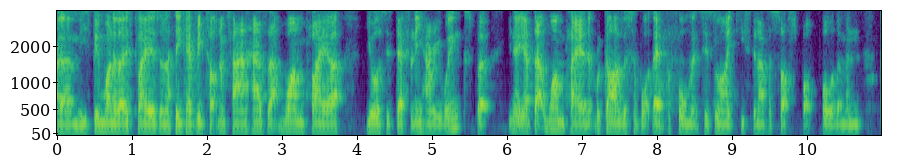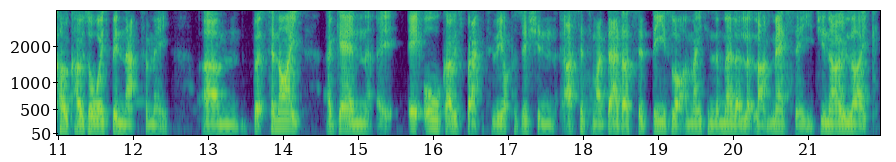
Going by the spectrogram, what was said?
Um, he's been one of those players, and I think every Tottenham fan has that one player. Yours is definitely Harry Winks, but you know you have that one player that, regardless of what their performance is like, you still have a soft spot for them. And Coco's always been that for me. Um, but tonight, again, it, it, all goes back to the opposition. I said to my dad, I said these lot are making Lamela look like Messi. Do you know, like,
